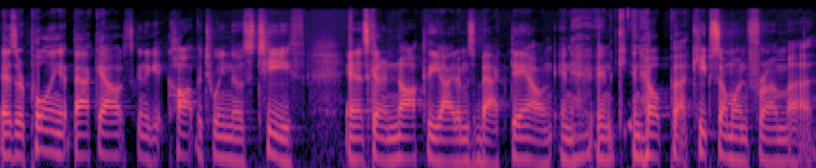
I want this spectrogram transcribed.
As they're pulling it back out, it's going to get caught between those teeth and it's going to knock the items back down and, and, and help uh, keep someone from, uh,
